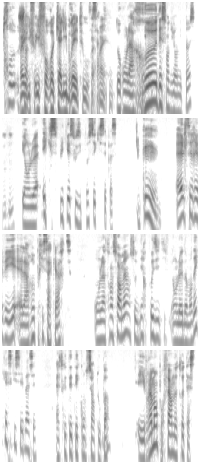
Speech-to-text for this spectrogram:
Trop Ouais, choc. il, faut, il faut recalibrer tout. Ça. Ouais. Donc on l'a redescendu en hypnose Mhm. et on lui a expliqué sous hypnose ce qui s'est passé. Ok. Elle s'est réveillée, elle a repris sa carte, on l'a transformée en souvenir positif et on lui a demandé qu'est-ce qui s'est passé. Est-ce que tu étais consciente ou pas? Et vraiment pour faire notre test.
